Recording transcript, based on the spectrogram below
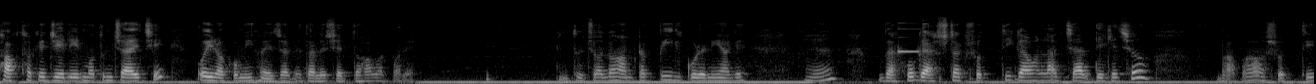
থকথকে জেলির মতন চাইছি, ওই রকমই হয়ে যাবে তাহলে সেদ্ধ হওয়ার পরে। তো চলো আমটা পিল করে নিই আগে। হ্যাঁ দেখো গ্যাসটা সত্যি কেমন লাগছে আর দেখেছ? বাবা, সত্যি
